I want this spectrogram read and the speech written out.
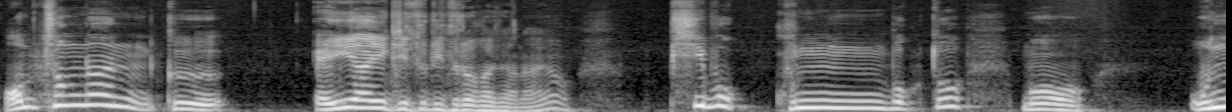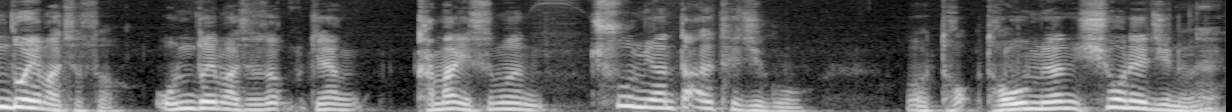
엄청난 그 AI 기술이 들어가잖아요. 피복 군복도 뭐 온도에 맞춰서 온도에 맞춰서 그냥 가만히 있으면 추우면 따뜻해지고 어, 더, 더우면 시원해지는 네.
